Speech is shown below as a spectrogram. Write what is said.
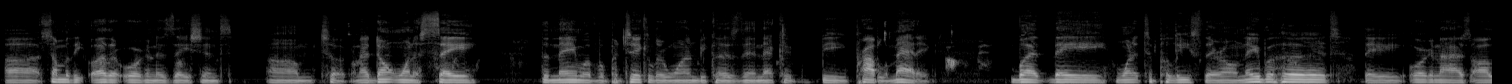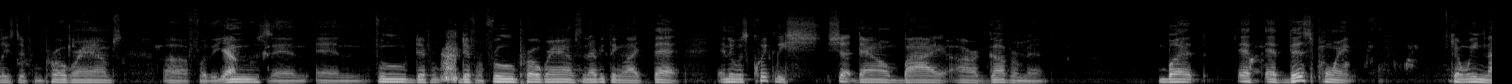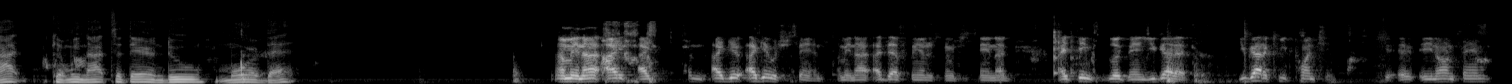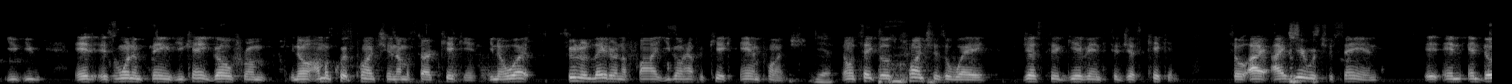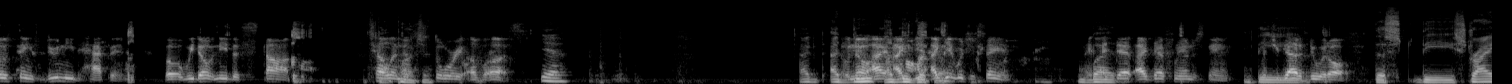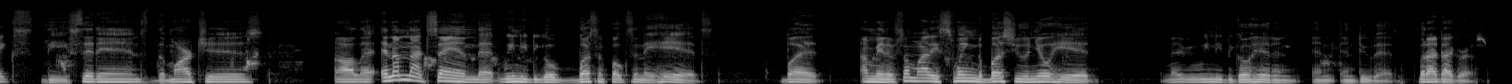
uh, some of the other organizations um, took, and I don't want to say the name of a particular one because then that could be problematic. But they wanted to police their own neighborhoods. They organized all these different programs uh, for the Yeah. youth and and food different different food programs and everything like that. And it was quickly sh- shut down by our government. But at at this point, can we not can we not sit there and do more of that? I mean, I, I, I, I get, I get what you're saying. I mean, I, I definitely understand what you're saying. I, I think, look, man, you gotta, you gotta keep punching. You know what I'm saying? You, you, it, it's one of them things. You can't go from, you know, I'm gonna quit punching, I'm gonna start kicking. You know what? Sooner or later in a fight, you're gonna have to kick and punch. Yeah. Don't take those punches away just to give in to just kicking. So I, I hear what you're saying, it, and and those things do need to happen, but we don't need to stop telling the story of us. Yeah. I I do no, I, I, I, do get, get I get what you're saying. I, I, but de- I definitely understand. but you got to do it all. the the strikes, the sit-ins, the marches, all that. And I'm not saying that we need to go busting folks in their heads, but I mean, if somebody swing to bust you in your head, maybe we need to go ahead and and and do that. But I digress.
